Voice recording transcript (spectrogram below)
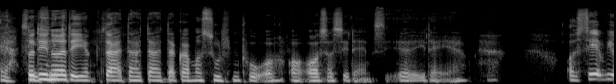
Ja, Så det er fedt. noget af det, der, der, der, der gør mig sulten på og, og også at se dans øh, i dag, ja. Og ser vi,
